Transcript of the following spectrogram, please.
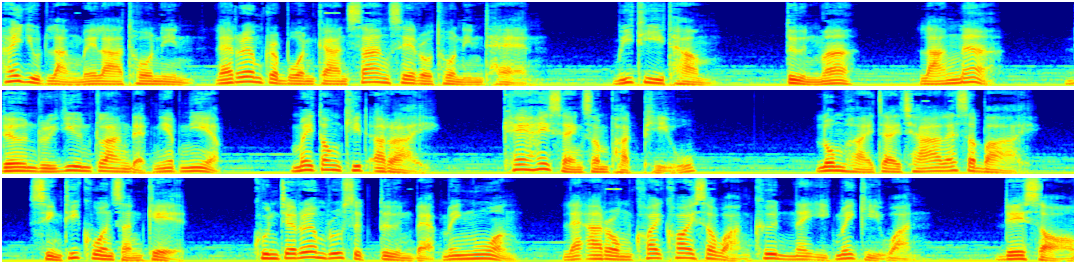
ให้หยุดหลั่งเมลาโทนิน และเริ่มกระบวนการสร้างเซโรโทนินแทน วิธีทำ ตื่นมา ล้างหน้า เดินหรือยืนกลางแดดเงียบๆ ไม่ต้องคิดอะไร แค่ให้แสงสัมผัสผิว ลมหายใจช้าและสบาย สิ่งที่ควรสังเกต คุณจะเริ่มรู้สึกตื่นแบบไม่ง่วง และอารมณ์ค่อยๆ สว่างขึ้นในอีกไม่กี่วันเดย์สอง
